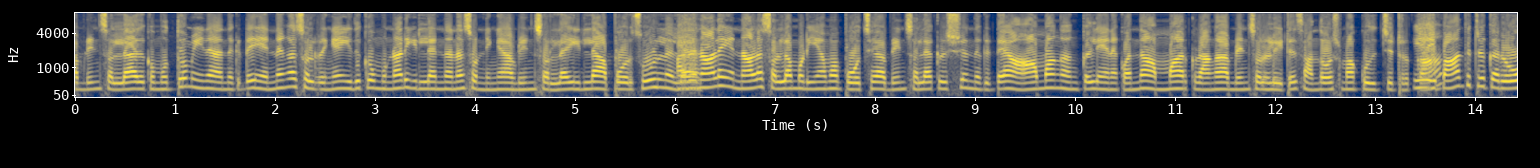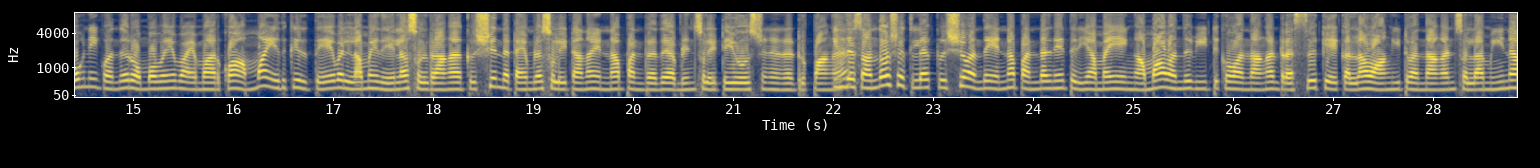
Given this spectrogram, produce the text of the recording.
அப்படின்னு சொல்ல அதுக்கு முத்து மீனா இருந்துகிட்டு என்னங்க சொல்றீங்க? இதுக்கு முன்னாடி இல்லைன்னு தானே சொன்னீங்க? அப்படின்னு சொல்ல இல்ல அப்போ ஒரு சூழ்நிலை. அதனால என்னால சொல்ல முடியாம போச்சு அப்படின்னு சொல்ல கிறிஷ் இருந்துகிட்டு ஆமாங்க அங்கிள் எனக்கு வந்து அம்மா இருக்கிறாங்க அப்படின்னு சொல்லிட்டு சந்தோஷமா குதிச்சிட்டு இருக்கான் இதை பார்த்துட்டு இருக்க ரோஹினிக்கு வந்து ரொம்பவே பயமா இருக்கும். அம்மா எதுக்கு இது தேவையில்லாம இதையெல்லாம் சொல்றாங்க? கிறிஷ் இந்த டைம்ல சொல்லிட்டானா என்ன பண்றது? அப்படின்னு சொல்லிட்டு யோசிச்சு நின்றுட்டு இருப்பாங்க இந்த சந்தோஷத்துல கிறிஷ் வந்து என்ன பண்றதுனே தெரியாம எங்க அம்மா வந்து வீட்டுக்கு வந்தாங்க Dress ட்ரெஸ்ஸு கேக்கெல்லாம் வாங்கிட்டு வந்தாங்கன்னு சொல்ல மீனா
